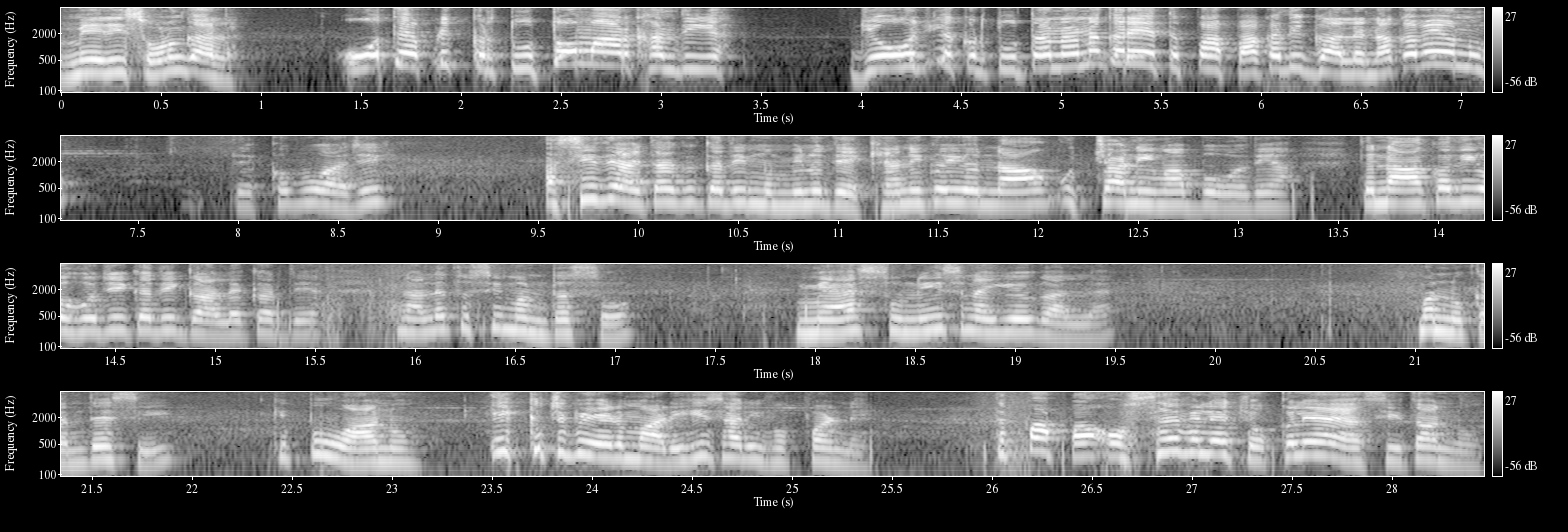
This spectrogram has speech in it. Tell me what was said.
ਮੇਰੀ ਸੁਣ ਗੱਲ। ਉਹ ਤੇ ਆਪਣੀ ਕਰਤੂਤੋਂ ਮਾਰ ਖਾਂਦੀ ਆ। ਜੇ ਉਹ ਜੀ ਕਰਤੂਤਾਂ ਨਾ ਨਾ ਕਰੇ ਤੇ ਪਾਪਾ ਕਦੀ ਗੱਲ ਨਾ ਕਵੇ ਉਹਨੂੰ। ਦੇਖੋ ਭੂਆ ਜੀ ਅਸੀਂ ਤੇ ਅੱਜ ਤੱਕ ਕਦੀ ਮੰਮੀ ਨੂੰ ਦੇਖਿਆ ਨਹੀਂ ਕੋਈ, ਉਹ ਨਾ ਉੱਚਾ ਨੀਵਾ ਬੋਲਦੇ ਆ ਤੇ ਨਾ ਕਦੀ ਉਹੋ ਜਿਹੀ ਕਦੀ ਗੱਲ ਕਰਦੇ ਆ। ਨਾਲੇ ਤੁਸੀਂ ਮੈਨੂੰ ਦੱਸੋ, ਮੈਂ ਸੁਣੀ ਸੁਣਾਈ ਹੋਈ ਗੱਲ ਹੈ। ਮੈਨੂੰ ਕਹਿੰਦੇ ਸੀ ਕਿ ਭੂਆ ਨੂੰ ਇੱਕ ਚਪੇੜ ਮਾਰੀ ਸੀ ਸਾਰੀ ਫੁੱਫੜ ਨੇ ਤੇ ਪਾਪਾ ਉਸੇ ਵੇਲੇ ਚੁੱਕ ਲਿਆਇਆ ਸੀ ਤੁਹਾਨੂੰ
